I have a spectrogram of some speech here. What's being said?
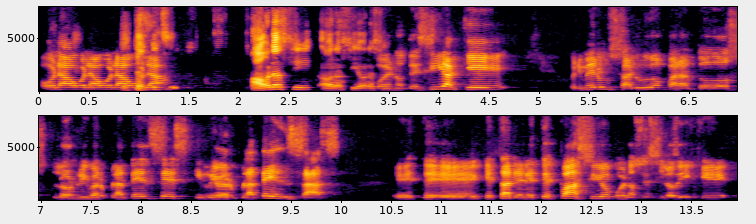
Hola, hola, hola, ¿Estás hola. Ahora sí, ahora sí, ahora sí. Bueno, decía que primero un saludo para todos los riverplatenses y riverplatensas este, que están en este espacio, pues no sé si lo dije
